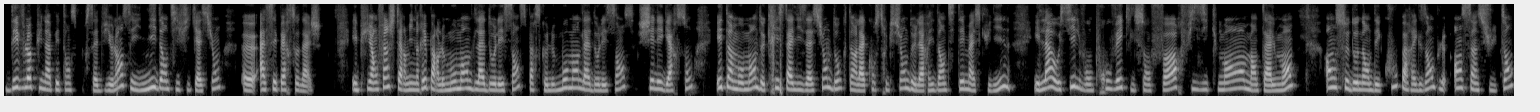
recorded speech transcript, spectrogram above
développent une appétence pour cette violence et une identification à ces personnages. Et puis enfin, je terminerai par le moment de l'adolescence, parce que le moment de l'adolescence, chez les garçons, est un moment de cristallisation, donc dans la construction de leur identité masculine. Et là aussi, ils vont prouver qu'ils sont forts physiquement, mentalement, en se donnant des coups, par exemple, en s'insultant,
